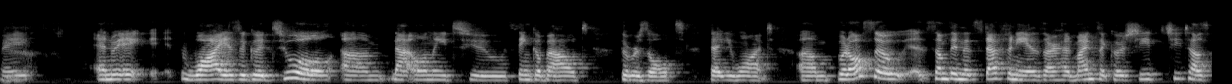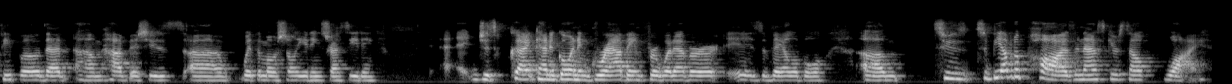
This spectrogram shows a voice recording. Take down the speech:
right? Yes. And it, why is a good tool um, not only to think about the result that you want, um, but also something that Stephanie is our head mindset coach. She she tells people that um, have issues uh, with emotional eating, stress eating, just kind of going and grabbing for whatever is available. Um, to to be able to pause and ask yourself why.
